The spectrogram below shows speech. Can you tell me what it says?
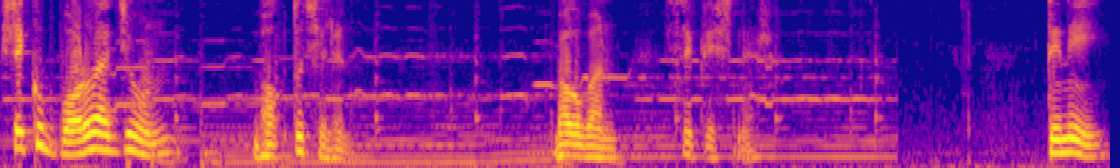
সে খুব বড় একজন ভক্ত ছিলেন, ভগবান শ্রীকৃষ্ণের। তিনি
